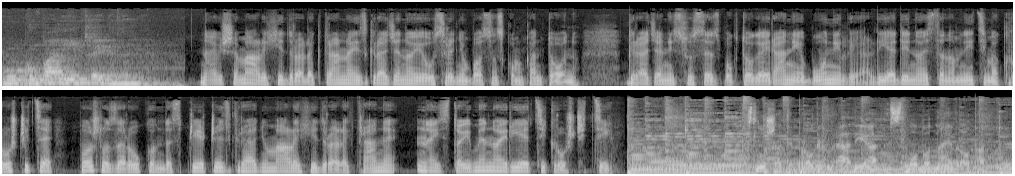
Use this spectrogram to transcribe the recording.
u kompaniji Intrade Energije. Najviše malih hidroelektrana izgrađeno je u srednjobosanskom kantonu. Građani su se zbog toga i ranije bunili, ali jedino je stanovnicima Kruščice pošlo za rukom da spriječe izgradnju male hidroelektrane na istoimenoj rijeci Kruščici. Slušate program radija Slobodna Evropa.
